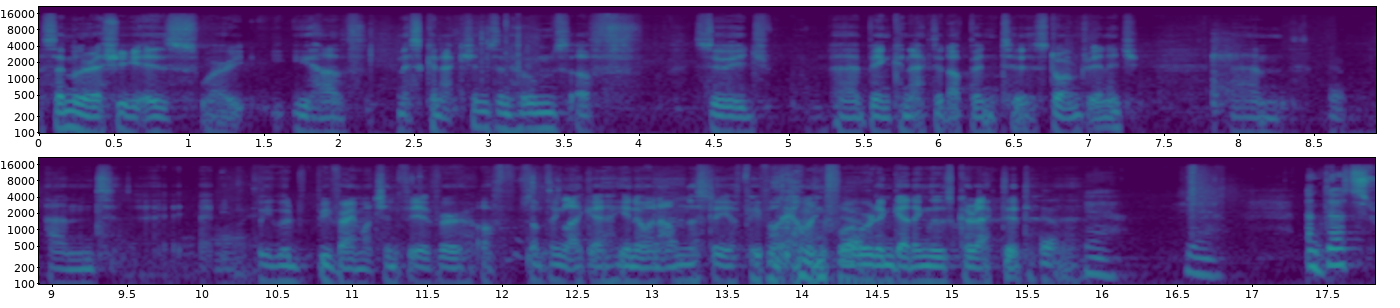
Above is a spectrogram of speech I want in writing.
A similar issue is where you have misconnections in homes of sewage uh, being connected up into storm drainage. Um, Yep. And uh, we would be very much in favour of something like a, you know, an amnesty of people coming forward and getting those corrected. Yeah. Uh, Yeah, yeah. And that's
